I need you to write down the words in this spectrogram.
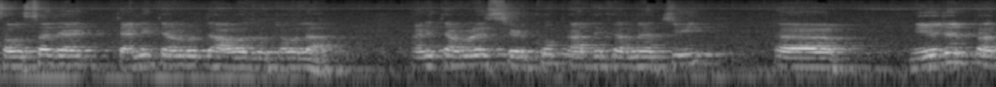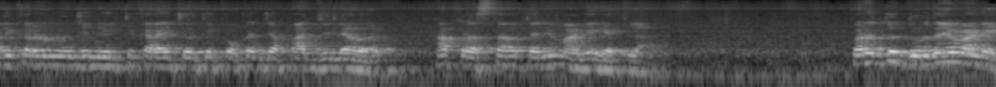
संस्था ज्या आहेत त्यांनी त्याविरुद्ध आवाज उठवला. आणि त्यामुळे सिडको प्राधिकरणाची नियोजन प्राधिकरण म्हणजे नियुक्ती करायची होती कोकणच्या पाच जिल्ह्यावर हा प्रस्ताव त्यांनी मागे घेतला. परंतु दुर्दैवाने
